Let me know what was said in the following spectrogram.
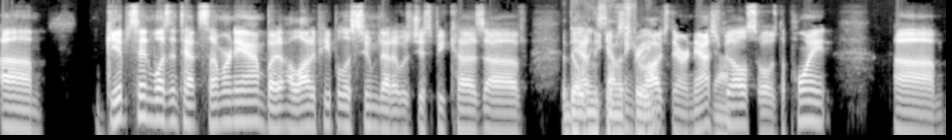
Um, Gibson wasn't at Summer NAMM, but a lot of people assumed that it was just because of the buildings the down the Gibson street garage there in Nashville. So what was the point? Um,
